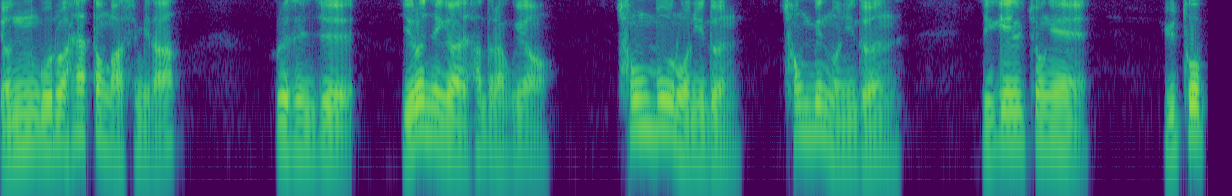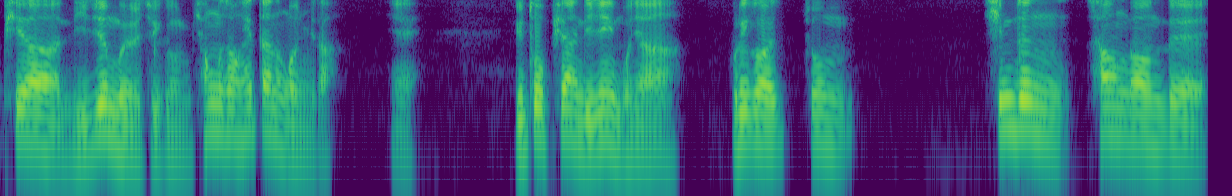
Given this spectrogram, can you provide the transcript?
연구를 하셨던 것 같습니다. 그래서 이제 이런 얘기를 하더라고요. 청부론이든 청빈론이든 이게 일종의 유토피아 니즘을 지금 형성했다는 겁니다. 예. 유토피아 니즘이 뭐냐? 우리가 좀 힘든 상황 가운데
